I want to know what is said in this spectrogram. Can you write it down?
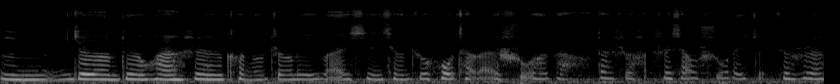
嗯，这段对话是可能整理完心情之后才来说的，但是还是想说一嘴，就是。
